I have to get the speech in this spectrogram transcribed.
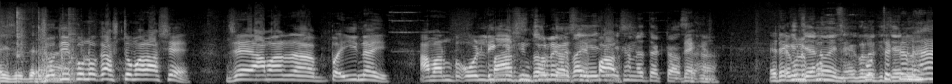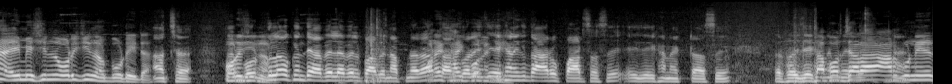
এই যে যদি কোনো কাস্টমার আসে যে আমার ই নাই আমার ওয়েল্ডিং মেশিন চলে গেছে parts। এখানে তো একটা আছে, দেখেন। হ্যাঁ। এটা কি জেনুইন এগুলো কি জেনুইন হ্যাঁ এই মেশিনের অরিজিনাল বোর্ড এটা। আচ্ছা। বোর্ডগুলোও কিন্তু অ্যাভেলেবেল পাবেন আপনারা। তারপরে। এখানে কিন্তু আরও পার্টস আছে এই যে এখানে একটা আছে। তারপরে যে তারপর যারা হ্যাঁ। আর্গনের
